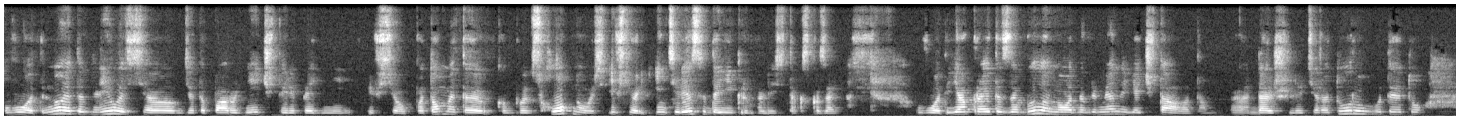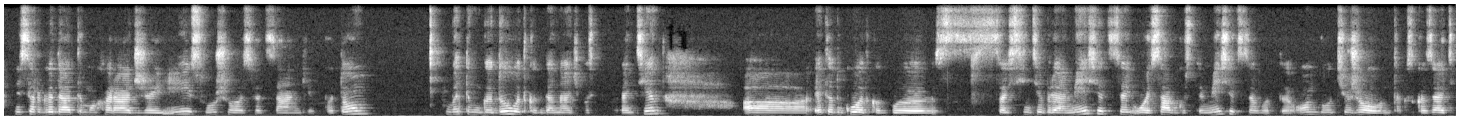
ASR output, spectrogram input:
Вот, но это длилось э, где-то пару дней, 4-5 дней, и все. Потом это как бы схлопнулось, и все, интересы доигрывались, так сказать. Вот, я про это забыла, но одновременно я читала там э, дальше литературу вот эту Нисаргадаты Махараджи и слушала сатсанги. Потом в этом году, вот когда начался карантин, а, этот год как бы со сентября месяца, ой, с августа месяца, вот он был тяжелым, так сказать,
